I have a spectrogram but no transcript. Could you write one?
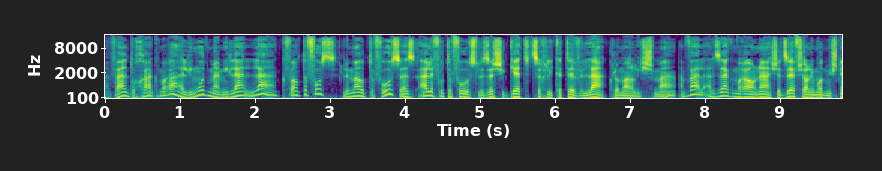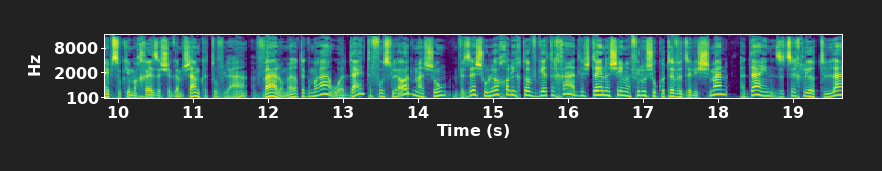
אבל דוחה הגמרא, הלימוד מהמילה לה כבר תפוס. למה הוא תפוס? אז א' הוא תפוס לזה שגט צריך להיכתב לה, כלומר לשמה, אבל על זה הגמרא עונה שאת זה אפשר ללמוד משני פסוקים אחרי זה שגם שם כתוב לה, אבל אומרת הגמרא, הוא עדיין תפוס לעוד משהו, וזה שהוא לא יכול לכתוב גט אחד לשתי נשים, אפילו שהוא כותב את זה לשמן, עדיין זה צריך להיות לה,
